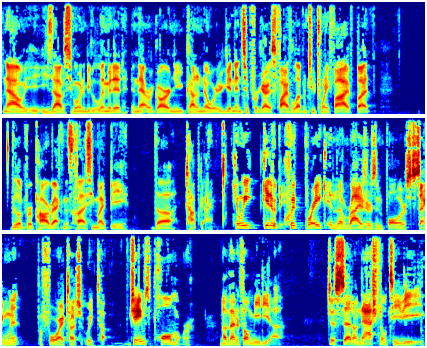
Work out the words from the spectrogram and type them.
now he's obviously going to be limited in that regard, and you kind of know what you're getting into for guys 5'11, 225. But if you're looking for a power back in this class, he might be the top guy. Can we get Could a be. quick break in the risers and fallers segment before I touch? We t- James Palmer of mm. NFL Media just said on national TV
